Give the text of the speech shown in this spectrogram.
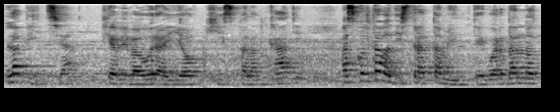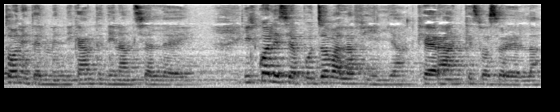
La Pizia, che aveva ora gli occhi spalancati, ascoltava distrattamente, guardando attonita il mendicante dinanzi a lei, il quale si appoggiava alla figlia, che era anche sua sorella,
